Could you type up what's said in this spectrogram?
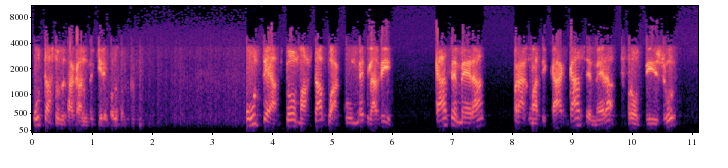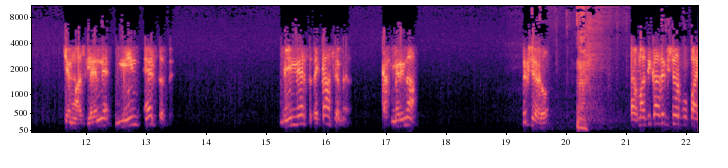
ούτε αυτό δεν θα κάνουμε κύριε Κολοκοτρώνη ούτε αυτό με αυτά που ακούμε, δηλαδή κάθε μέρα, πραγματικά κάθε μέρα φροντίζουν και μας λένε μην έρθετε. Μην έρθετε κάθε μέρα. Καθημερινά. Δεν ξέρω. Ναι. Πραγματικά δεν ξέρω που πάει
